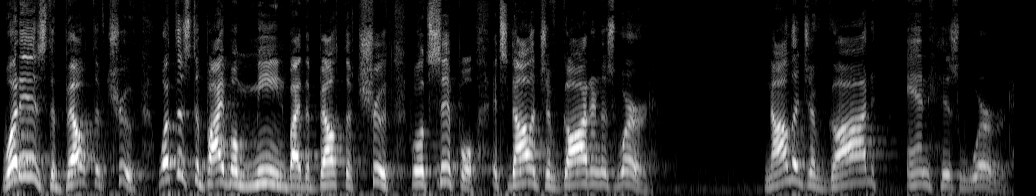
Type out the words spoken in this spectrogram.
what is the belt of truth? What does the Bible mean by the belt of truth? Well, it's simple it's knowledge of God and His Word. Knowledge of God and His Word.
